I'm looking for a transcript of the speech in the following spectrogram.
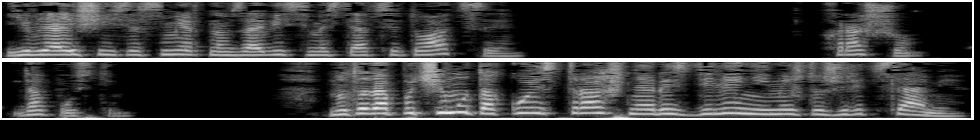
являющиеся смертным в зависимости от ситуации. Хорошо, допустим. Но тогда почему такое страшное разделение между жрецами?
